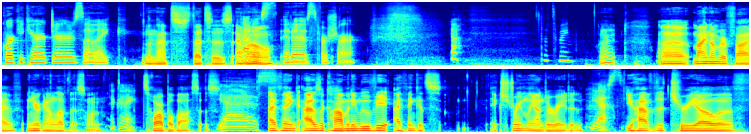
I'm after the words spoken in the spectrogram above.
quirky characters. I like and that's that's his that mo is- it is for sure. Yeah, that's mine. all right uh my number five and you're gonna love this one Okay. it's horrible bosses Yes. I think as a comedy movie, I think it's extremely underrated. yes. You have the trio of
